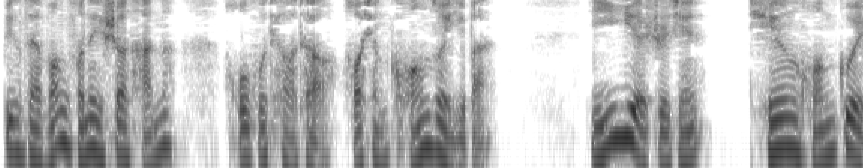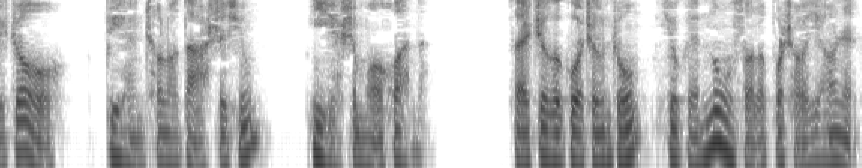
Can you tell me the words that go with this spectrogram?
并在王府内设坛呢，呼呼跳跳，好像狂醉一般。一夜之间，天皇贵胄变成了大师兄，也是魔幻的。在这个过程中，又给弄死了不少洋人，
